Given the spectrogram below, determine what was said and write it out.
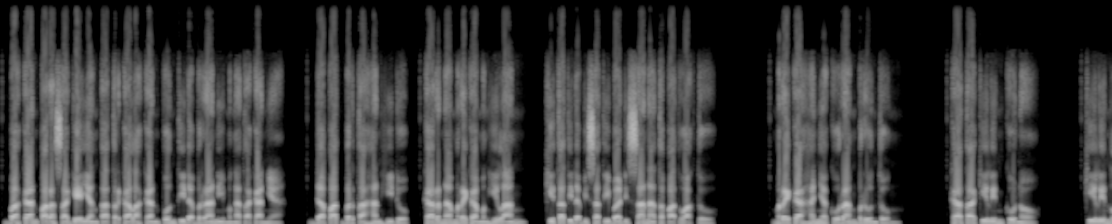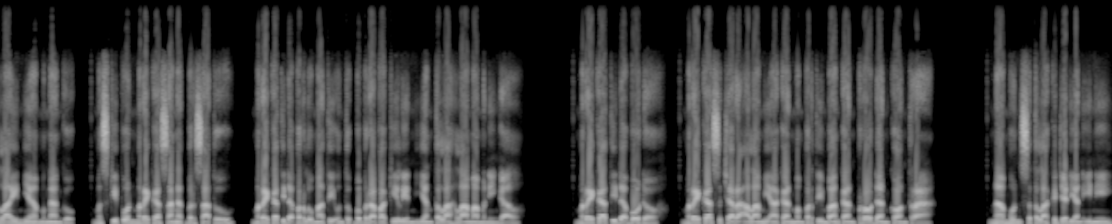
Bahkan para sage yang tak terkalahkan pun tidak berani mengatakannya. Dapat bertahan hidup. Karena mereka menghilang, kita tidak bisa tiba di sana tepat waktu. Mereka hanya kurang beruntung. Kata Kilin kuno. Kilin lainnya mengangguk. Meskipun mereka sangat bersatu, mereka tidak perlu mati untuk beberapa kilin yang telah lama meninggal. Mereka tidak bodoh. Mereka secara alami akan mempertimbangkan pro dan kontra. Namun setelah kejadian ini,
